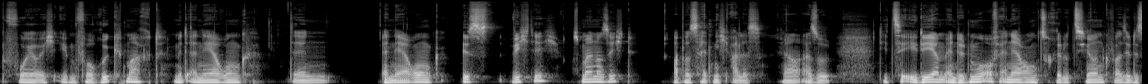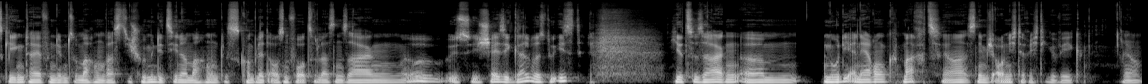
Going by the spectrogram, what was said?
bevor ihr euch eben verrückt macht mit Ernährung, denn Ernährung ist wichtig aus meiner Sicht, aber es halt nicht alles. Ja, also die CED am Ende nur auf Ernährung zu reduzieren, quasi das Gegenteil von dem zu machen, was die Schulmediziner machen und das komplett außen vor zu lassen, sagen, oh, ist scheißegal, was du isst. Hier zu sagen, ähm, nur die Ernährung macht, ja, ist nämlich auch nicht der richtige Weg. Ja,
